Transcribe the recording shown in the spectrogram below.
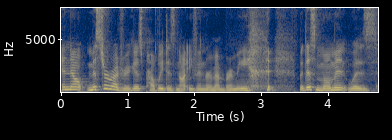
And now, Mr. Rodriguez probably does not even remember me, but this moment was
